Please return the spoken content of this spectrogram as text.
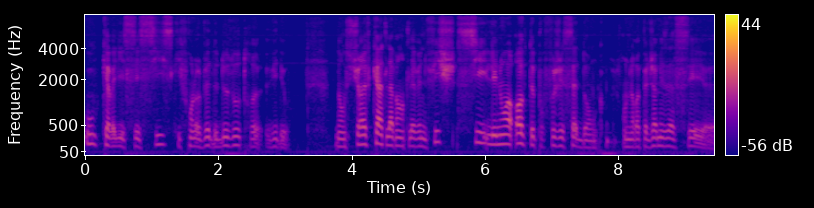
ou cavalier C6 qui feront l'objet de deux autres vidéos. Donc sur F4, la vente Levenfish, si les noirs optent pour fou G7, donc on ne le répète jamais assez, euh,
